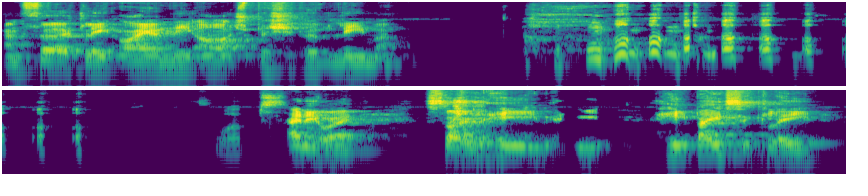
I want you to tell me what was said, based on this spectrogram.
And thirdly, I am the Archbishop of Lima. Whoops. Anyway, so he, he he basically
